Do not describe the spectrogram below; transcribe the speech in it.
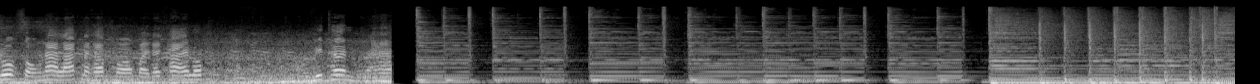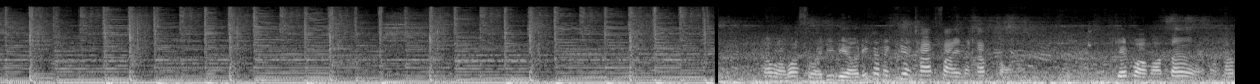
รูปทรงน่ารักนะครับ มองไปคล้ายๆรถบิทเทิลนะฮะ เดี๋ยวนี่ก็เป็นเครื่องชาร์จไฟนะครับของ g a t e w a l l Motor นะครับ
